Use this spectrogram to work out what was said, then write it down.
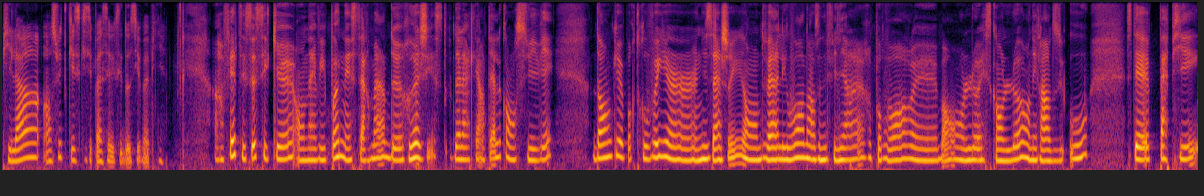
Puis là, ensuite, qu'est-ce qui s'est passé avec ces dossiers papier? En fait, c'est ça, c'est qu'on n'avait pas nécessairement de registre de la clientèle qu'on suivait. Donc, pour trouver un, usager, on devait aller voir dans une filière pour voir, euh, bon, là, est-ce qu'on l'a, on est rendu où? C'était papier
